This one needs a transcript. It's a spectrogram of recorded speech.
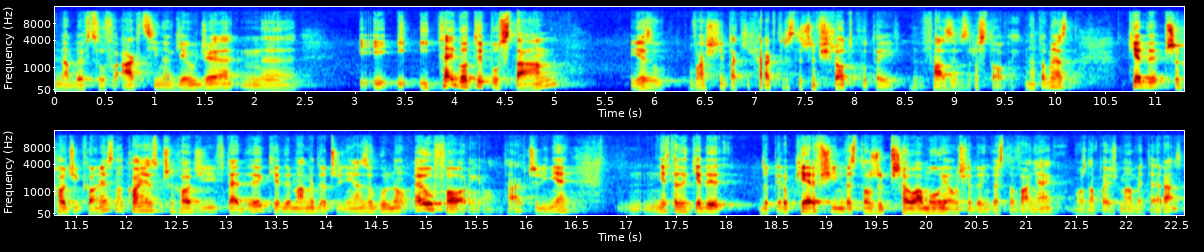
nabywców akcji na giełdzie. y, I, i, I tego typu stan jest właśnie taki charakterystyczny w środku tej fazy wzrostowej. Natomiast kiedy przychodzi koniec? No koniec przychodzi wtedy, kiedy mamy do czynienia z ogólną euforią, tak? czyli nie, nie wtedy, kiedy dopiero pierwsi inwestorzy przełamują się do inwestowania, jak można powiedzieć mamy teraz,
